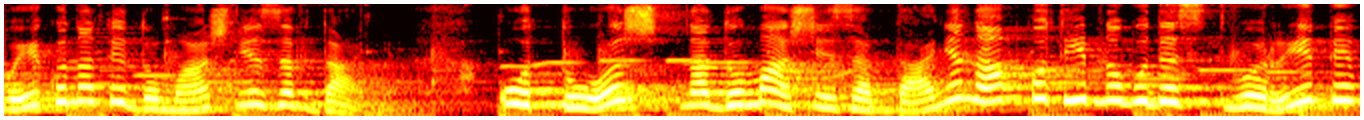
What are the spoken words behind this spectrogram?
виконати домашнє завдання. Отож, на домашнє завдання нам потрібно буде створити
